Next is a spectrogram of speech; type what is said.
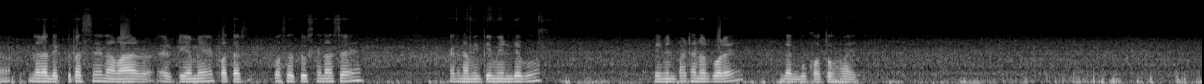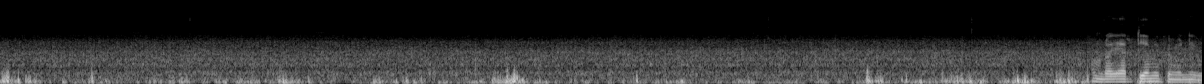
আপনারা দেখতে পাচ্ছেন আমার এটিএম পঁচাত্তর সেন আছে। এখন আমি পেমেন্ট দেব। পেমেন্ট পাঠানোর পরে দেখব কত হয়। আমরা এয়ারটিএমে পেমেন্ট নিব।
